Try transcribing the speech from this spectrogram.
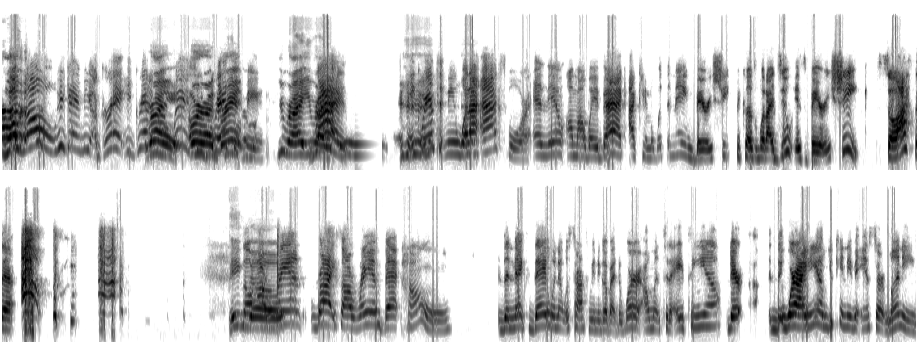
No, no, he gave me a grant. He granted Right, or a grant. me. You're right, you're right. He granted me what I asked for. And then on my way back, I came up with the name Berry Chic because what I do is very chic. So I said, oh, Bingo. So I ran right. So I ran back home. The next day, when it was time for me to go back to work, I went to the ATM. There, uh, where I am, you can't even insert money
